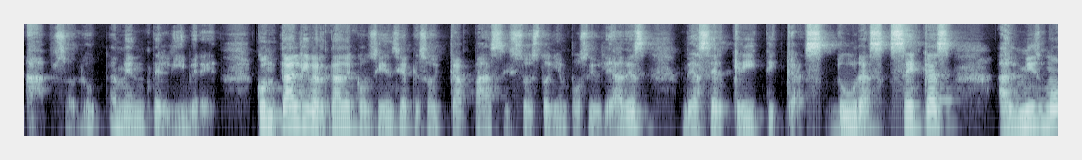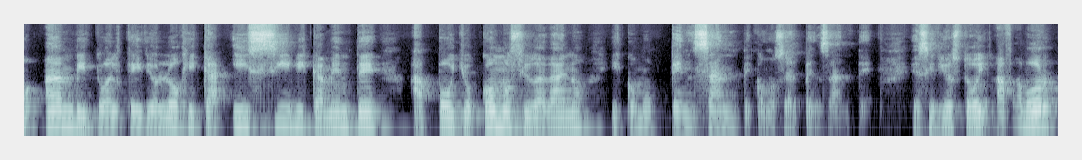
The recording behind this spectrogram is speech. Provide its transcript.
absolutamente libre, con tal libertad de conciencia que soy capaz y estoy en posibilidades de hacer críticas duras, secas, al mismo ámbito al que ideológica y cívicamente apoyo como ciudadano y como pensante, como ser pensante. Es decir, yo estoy a favor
